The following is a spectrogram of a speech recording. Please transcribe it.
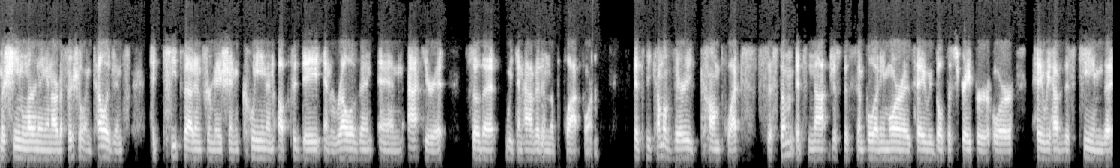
machine learning and artificial intelligence to keep that information clean and up to date and relevant and accurate so that we can have it in the platform it's become a very complex system. It's not just as simple anymore as, hey, we built a scraper or, hey, we have this team that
